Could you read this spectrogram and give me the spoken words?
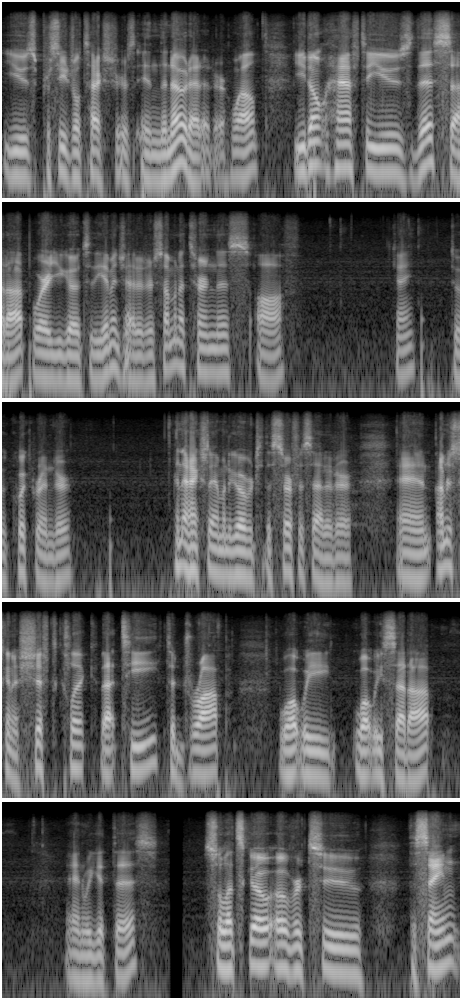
use procedural textures in the node editor? Well, you don't have to use this setup where you go to the image editor. So I'm going to turn this off. Okay, do a quick render. And actually I'm going to go over to the surface editor and I'm just going to shift click that T to drop what we what we set up and we get this. So let's go over to the same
